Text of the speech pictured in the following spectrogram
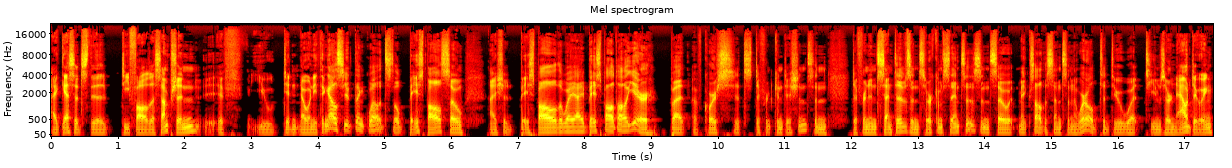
I guess it's the default assumption. If you didn't know anything else, you'd think, well, it's still baseball, so I should baseball the way I baseballed all year. But of course, it's different conditions and different incentives and circumstances. And so it makes all the sense in the world to do what teams are now doing,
